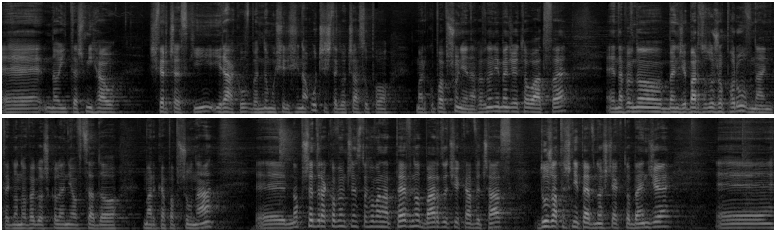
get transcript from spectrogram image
E, No i też Michał Świerczewski i Raków będą musieli się nauczyć tego czasu po Marku Papszunie. Na pewno nie będzie to łatwe. E, Na pewno będzie bardzo dużo porównań tego nowego szkoleniowca do Marka Papszuna. E, No przed Rakowem Częstochowa na pewno bardzo ciekawy czas. Duża też niepewność, jak to będzie. E,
